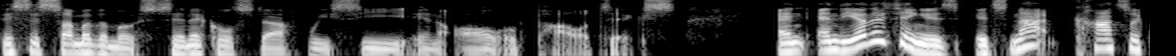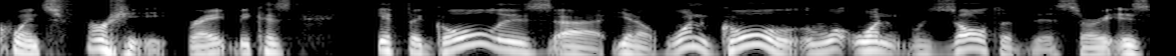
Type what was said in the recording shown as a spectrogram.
this is some of the most cynical stuff we see in all of politics and and the other thing is it's not consequence free, right? Because if the goal is, uh, you know, one goal, one result of this, sorry, is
